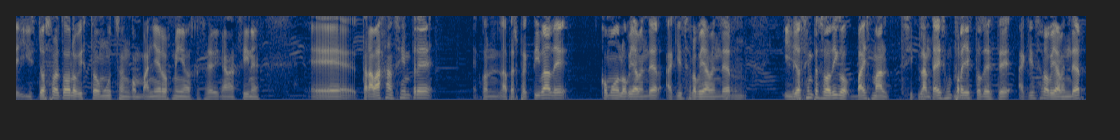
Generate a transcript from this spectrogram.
y yo sobre todo lo he visto mucho en compañeros míos que se dedican al cine, eh, trabajan siempre con la perspectiva de cómo lo voy a vender, a quién se lo voy a vender. Mm. Y yo siempre se lo digo, vais mal. Si planteáis un proyecto desde a quién se lo voy a vender,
